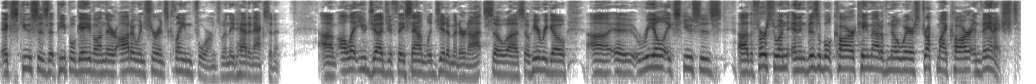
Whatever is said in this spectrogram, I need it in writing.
excuses that people gave on their auto insurance claim forms when they'd had an accident. Um, I'll let you judge if they sound legitimate or not. So, uh, so here we go. Uh, uh, real excuses. Uh, the first one: an invisible car came out of nowhere, struck my car, and vanished.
